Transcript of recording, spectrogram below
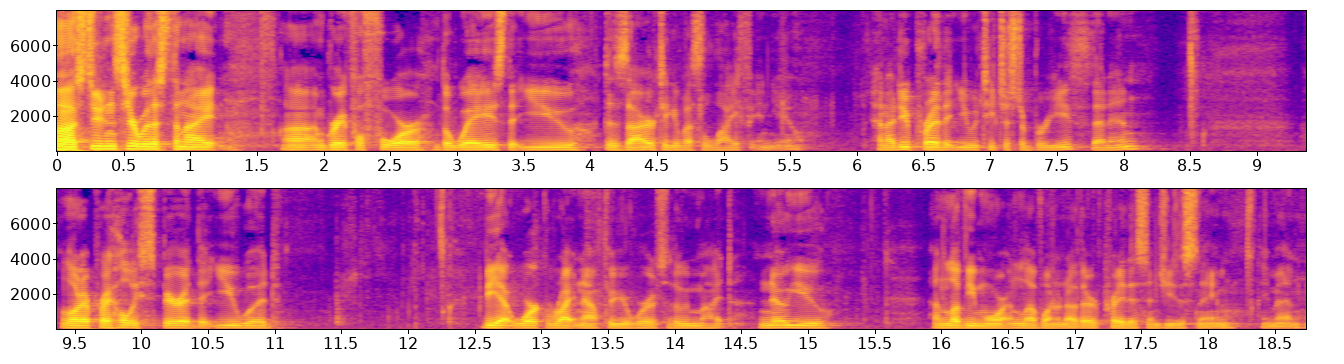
uh, students here with us tonight. Uh, I'm grateful for the ways that you desire to give us life in you. And I do pray that you would teach us to breathe that in. Lord, I pray, Holy Spirit, that you would be at work right now through your word so that we might know you and love you more and love one another. I pray this in Jesus' name. Amen.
